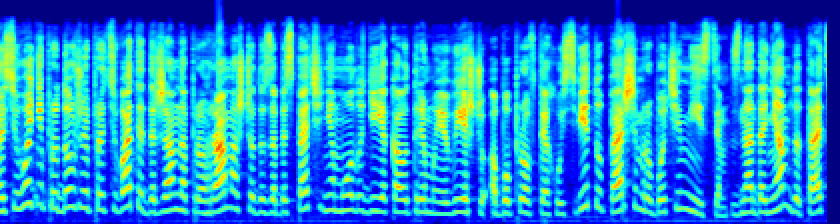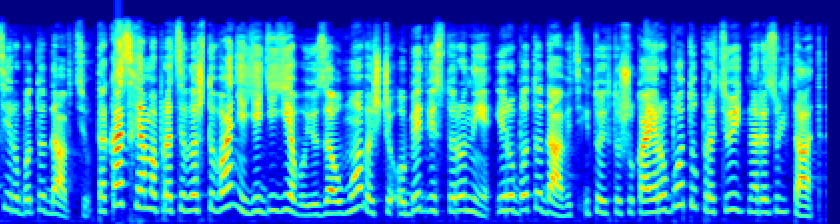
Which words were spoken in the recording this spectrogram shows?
На сьогодні продовжує працювати державна програма щодо забезпечення молоді, яка отримує вищу або профтехосвіту першим робочим місцем з наданням дотацій роботодавцю. Така схема працевлаштування є дієвою за умови, що обидві сторони і роботодавець, і той, хто шукає роботу, працюють на результат.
